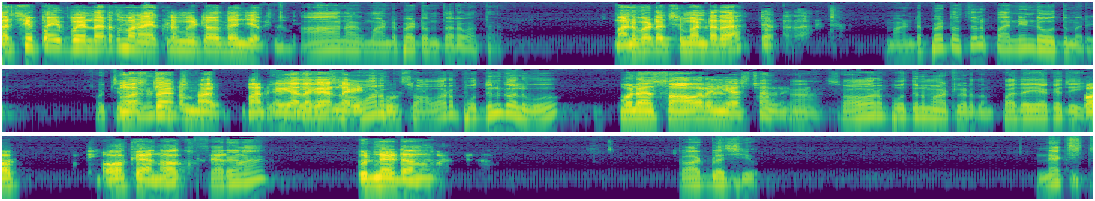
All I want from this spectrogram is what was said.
వర్షిప్ అయిపోయిన తర్వాత మనం ఎక్కడ మీట్ అవుద్దని చెప్తాం. నాకు మండపేట ఉన్న తర్వాత. మనబడి వచ్చమంటారా మండపేట వస్తే పన్నెండు అవుద్ది మరి వస్తాను మనకి ఎలాగా సోమవారం పొద్దున కలువు. నేను సోమవారం చేస్తాను సోమవారం పొద్దున మాట్లాడదాం. పది అయ్యాక చెయ్యి. ఓకే. ఓకే అన్న ఓకే. సరేనా? గుడ్ నైట్ అన్న. God bless you. నెక్స్ట్.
